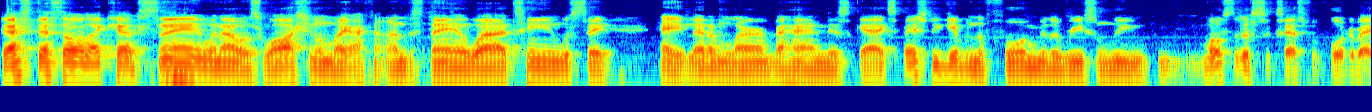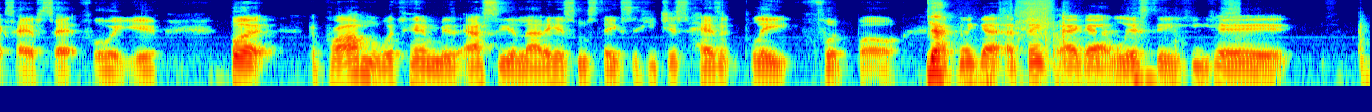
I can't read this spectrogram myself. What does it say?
that's that's all I kept saying when I was watching him. Like I can understand why a team would say, hey, let him learn behind this guy, especially given the formula recently. Most of the successful quarterbacks have sat for a year. But the problem with him is I see a lot of his mistakes that he just hasn't played football. Yeah. I think I, I think I got listed. He had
